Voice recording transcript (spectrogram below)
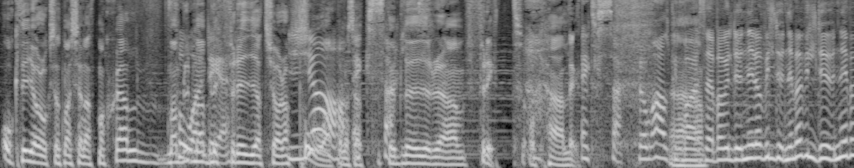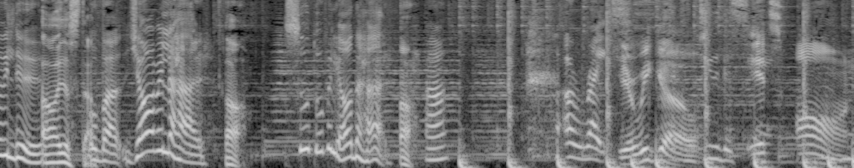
Och det gör också att man känner att man själv man, Får blir, man blir fri att köra på. Ja, på något sätt. exakt. Det blir eh, fritt och härligt. Exakt, för om allting Ja. bara säger vad vill du, nej vad vill du, nej vad vill du, nej vad vill du? Ja, just det. Och bara, jag vill det här. Ja. Så då vill jag det här. Ja. All right. Here we go. Do this. It's on.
